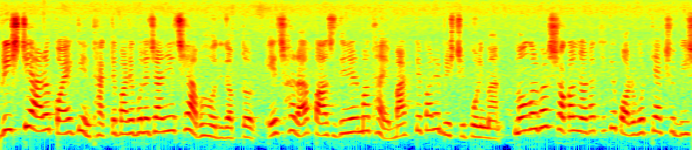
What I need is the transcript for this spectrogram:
বৃষ্টি আরও কয়েকদিন থাকতে পারে বলে জানিয়েছে আবহাওয়া অধিদপ্তর। এছাড়া পাঁচ দিনের মাথায় বাড়তে পারে বৃষ্টির পরিমাণ। মঙ্গলবার সকাল নটা থেকে পরবর্তী একশো বিশ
